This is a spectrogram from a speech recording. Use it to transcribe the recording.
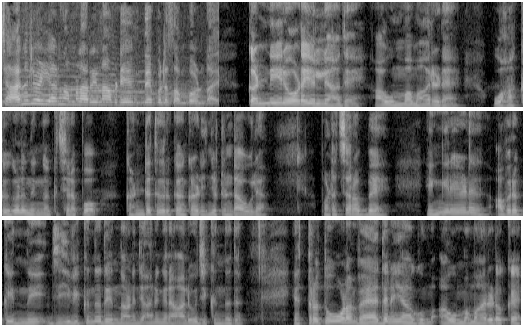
ചാനൽ വഴിയാണ് നമ്മൾ അറിയണം അവിടെയും ഇതേപോലെ സംഭവം ഉണ്ടായി കണ്ണീരോടെയല്ലാതെ ആ ഉമ്മമാരുടെ വാക്കുകൾ നിങ്ങൾക്ക് ചിലപ്പോൾ കണ്ടു തീർക്കാൻ കഴിഞ്ഞിട്ടുണ്ടാവില്ല പടച്ചറബേ എങ്ങനെയാണ് അവരൊക്കെ ഇന്ന് ജീവിക്കുന്നത് എന്നാണ് ഞാനിങ്ങനെ ആലോചിക്കുന്നത്. എത്രത്തോളം വേദനയാകും ആ ഉമ്മമാരുടെയൊക്കെ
